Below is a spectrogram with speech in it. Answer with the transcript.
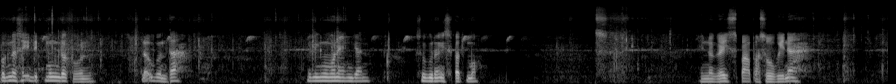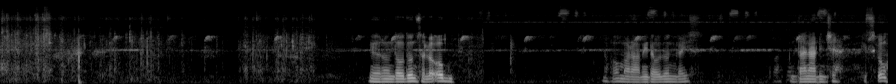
Pag nasa idip mong dakol, laugon ta. Hiling mo muna yan dyan. Sugod ang ispat mo. Yun na guys, papasukin na. Meron daw doon sa loob. Ako, marami daw doon guys. Punta natin siya. Let's go.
